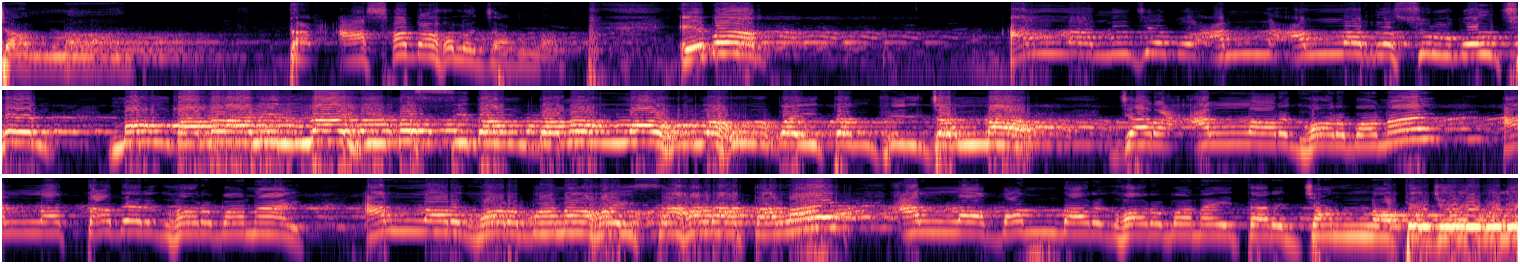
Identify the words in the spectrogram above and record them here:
জান্নাত। তার আশাটা হলো জান্নাত। এবার আল্লাহ নিজে আল্লাহর রসুল বলছেন, মান বানা লিল্লাহি মসজিদান বানাল্লাহু লাহু বাইতান ফিল জান্নাহ যারা আল্লাহর ঘর বানায়, আল্লাহ তাদের ঘর বানায়। আল্লাহর ঘর বানা হয় সাহারা তালায়, আল্লাহ বান্দার ঘর বানায় তার জান্নাতে জোরে বলি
